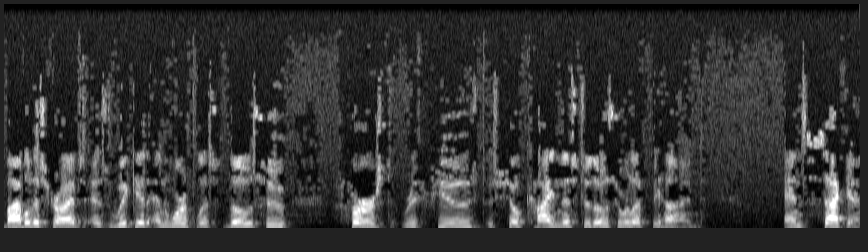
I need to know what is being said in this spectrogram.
The Bible describes as wicked and worthless those who first refused to show kindness to those who were left behind, and second,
